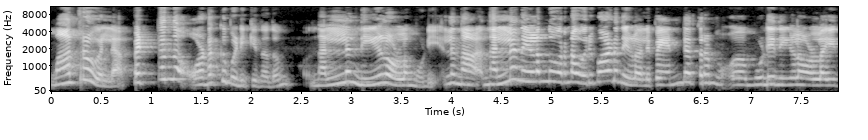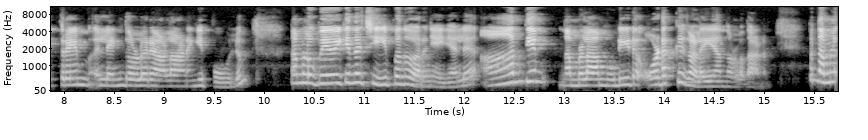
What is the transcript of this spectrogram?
മാത്രവുമല്ല പെട്ടെന്ന് ഉടക്ക് പിടിക്കുന്നതും നല്ല നീളമുള്ള മുടി അല്ല നല്ല നീളം എന്ന് പറഞ്ഞാൽ ഒരുപാട് നീളമല്ല. ഇപ്പൊ എന്റെ അത്ര മുടി നീളമുള്ള ഇത്രയും ലെങ്ത് ഉള്ള ഒരാളാണെങ്കിൽ പോലും നമ്മൾ ഉപയോഗിക്കുന്ന ചീപ്പ് എന്ന് പറഞ്ഞു കഴിഞ്ഞാൽ ആദ്യം നമ്മൾ ആ മുടിയുടെ ഉടക്ക് കളയുക എന്നുള്ളതാണ്. ഇപ്പൊ നമ്മൾ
